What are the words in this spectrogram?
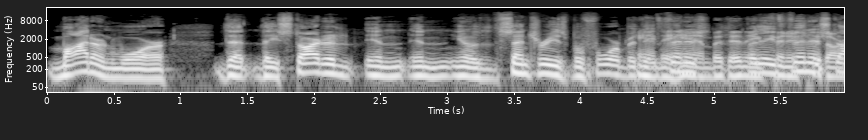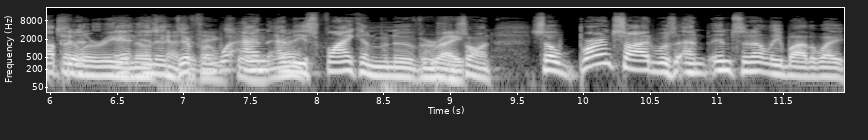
modern war. That they started in, in you know centuries before, but Hand they to hand, finished. but then they finished with up in a, in, in a different way, and, right, and these flanking maneuvers Right. and so on. So Burnside was, and incidentally, by the way,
